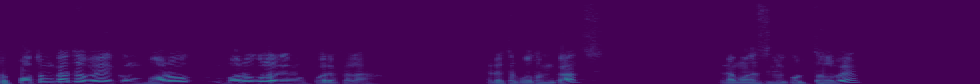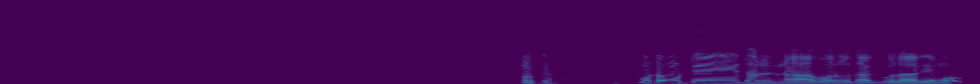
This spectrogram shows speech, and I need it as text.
তো প্রথম কাজ হবে এরকম বড়, বড়গুলো রিমুভ করে ফেলা। এটা হচ্ছে প্রথম কাজ। এটা মাস্ট বি করতে হবে। ওকে মোটামুটি ধরেন বড় দাগগুলা রিমুভ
